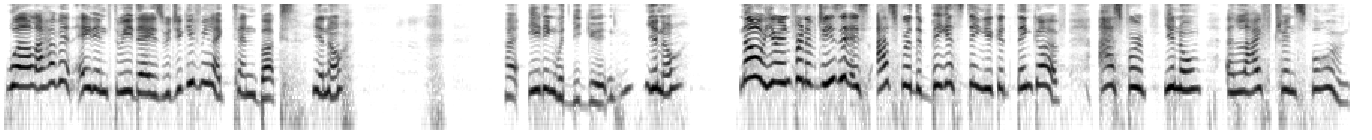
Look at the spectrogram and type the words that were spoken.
Well, I haven't ate in three days. Would you give me like 10 bucks, you know? Uh, eating would be good, you know? No, you're in front of Jesus. Ask for the biggest thing you could think of. Ask for, you know, a life transformed.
